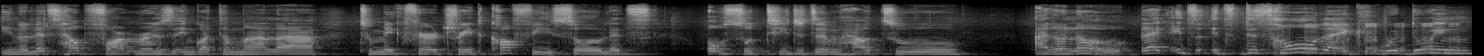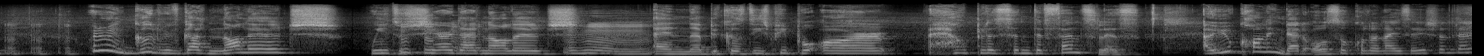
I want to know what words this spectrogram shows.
you know let's help farmers in guatemala to make fair trade coffee. So let's also teach them how to i don't know like it's it's this whole like we're doing we're doing good. We've got knowledge. We need to share that knowledge. And uh, because these people are helpless and defenseless are you calling that also colonization then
